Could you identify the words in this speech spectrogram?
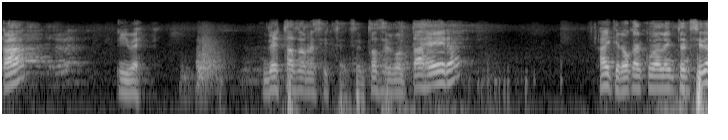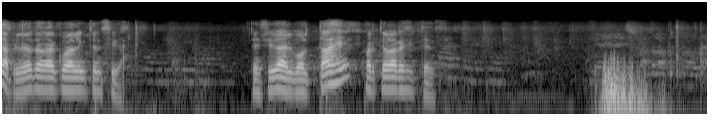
A y B de estas dos resistencias. Entonces el voltaje era... Hay que no calcular la intensidad, primero tengo que calcular la intensidad. Intensidad del voltaje partido la resistencia. ¿Qué es? ¿Cuánto le has puesto de?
